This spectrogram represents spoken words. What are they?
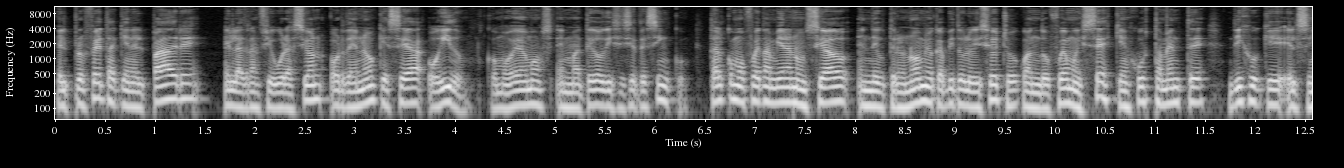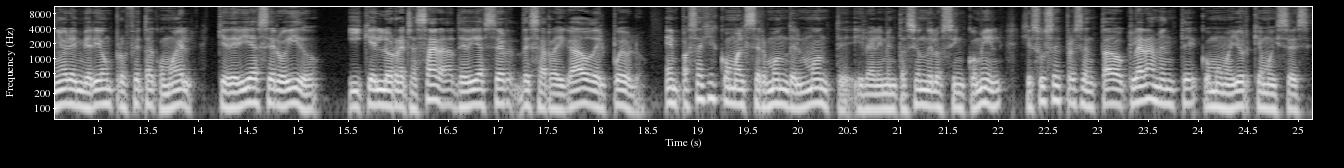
el profeta quien el Padre en la transfiguración ordenó que sea oído, como vemos en Mateo 17:5, tal como fue también anunciado en Deuteronomio capítulo 18, cuando fue Moisés quien justamente dijo que el Señor enviaría un profeta como él, que debía ser oído, y quien lo rechazara debía ser desarraigado del pueblo. En pasajes como el Sermón del Monte y la alimentación de los cinco mil, Jesús es presentado claramente como mayor que Moisés,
